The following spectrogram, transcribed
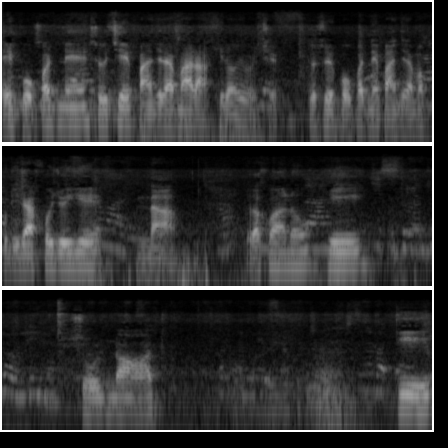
એ પોપટને શું છે પાંજરામાં રાખી રહ્યો છે. તો શું પોપટને પાંજરામાં પૂરી રાખવો જોઈએ? ના. લખવાનું he should not keep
